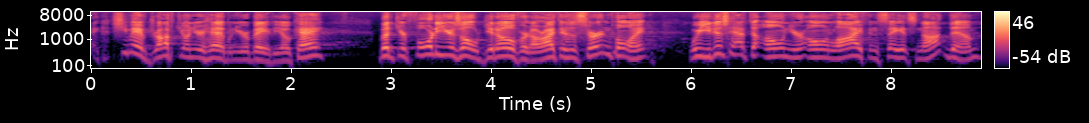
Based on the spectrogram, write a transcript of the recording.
She may have dropped you on your head when you were a baby, okay? But you're 40 years old. Get over it, all right? There's a certain point where you just have to own your own life and say it's not them,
